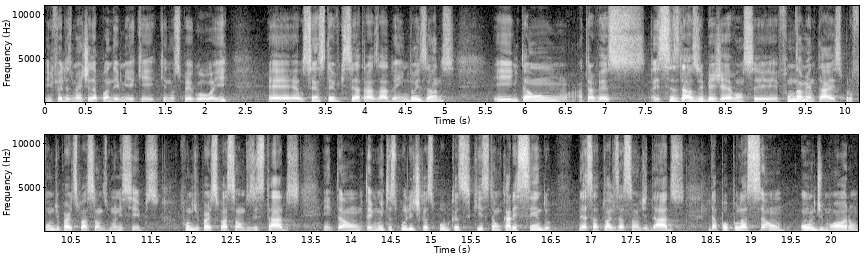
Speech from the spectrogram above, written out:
infelizmente, da pandemia que, que nos pegou aí, é, o censo teve que ser atrasado em dois anos e então, através esses dados do IBGE vão ser fundamentais para o fundo de participação dos municípios, fundo de participação dos estados. Então, tem muitas políticas públicas que estão carecendo dessa atualização de dados da população, onde moram,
